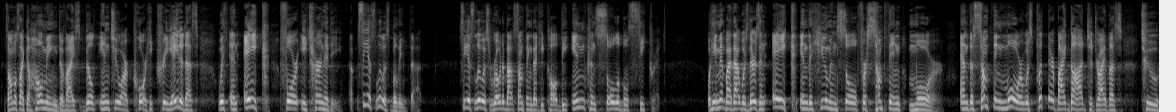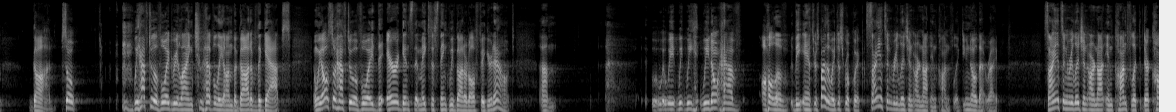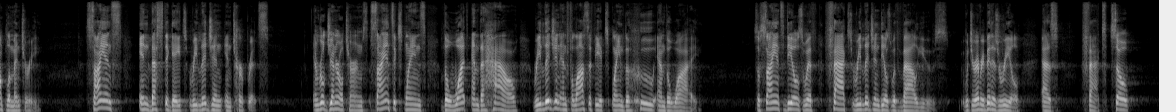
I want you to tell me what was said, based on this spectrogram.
It's almost like a homing device built into our core. He created us with an ache for eternity. Uh, C.S. Lewis believed that. C.S. Lewis wrote about something that he called the inconsolable secret. What he meant by that was there's an ache in the human soul for something more. And the something more was put there by God to drive us to God. So we have to avoid relying too heavily on the God of the gaps. And we also have to avoid the arrogance that makes us think we've got it all figured out. Um, we, we, we, we don't have all of the answers. By the way, just real quick science and religion are not in conflict. You know that, right? Science and religion are not in conflict, they're complementary. Science investigates, religion interprets. In real general terms, science explains the what and the how, religion and philosophy explain the who and the why. So science deals with facts, religion deals with values, which are every bit as real as facts. So,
